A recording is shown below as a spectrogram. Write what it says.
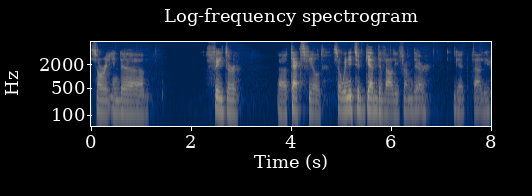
sorry in the filter uh, text field. So we need to get the value from there. Get value.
